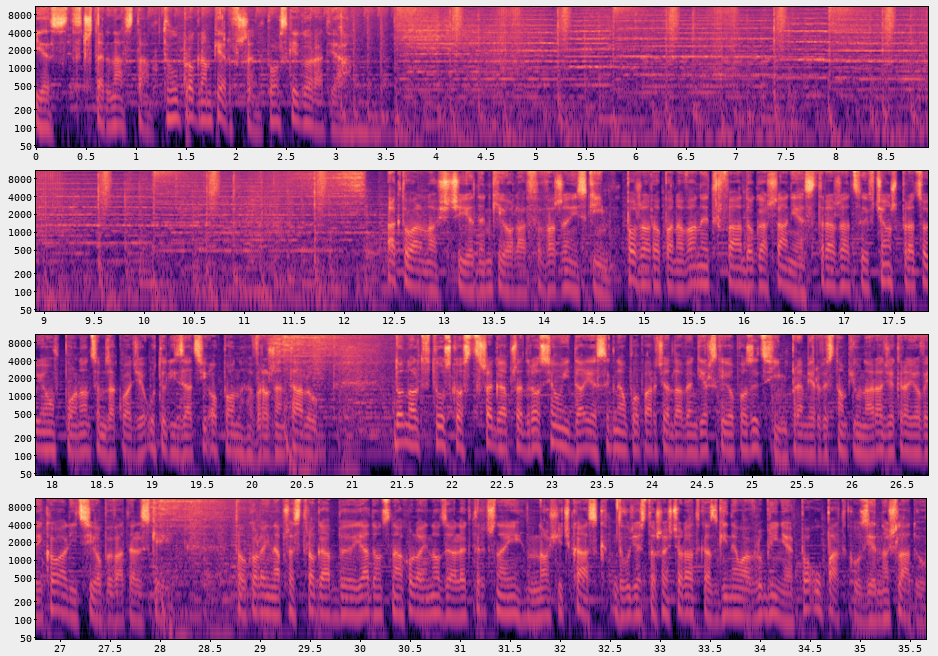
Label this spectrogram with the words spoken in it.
Jest 14. Tu program pierwszy Polskiego Radia. Aktualności jedynki Olaf Warzyński. Pożar opanowany trwa dogaszanie. Strażacy wciąż pracują w płonącym zakładzie utylizacji opon w Rożentalu. Donald Tusk ostrzega przed Rosją i daje sygnał poparcia dla węgierskiej opozycji. Premier wystąpił na Radzie Krajowej Koalicji Obywatelskiej. To kolejna przestroga, by jadąc na hulajnodze elektrycznej nosić kask. 26-latka zginęła w Lublinie po upadku z jednośladu.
